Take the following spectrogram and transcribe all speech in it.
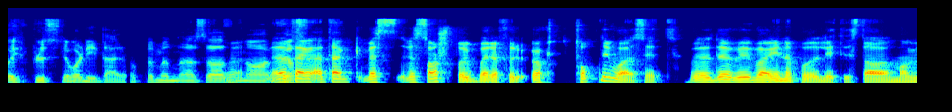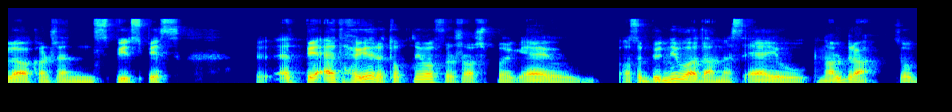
Oi, plutselig var de der oppe. Men altså, nå, jeg tenker, jeg tenker, Hvis, hvis Sarpsborg bare får økt toppnivået sitt det, Vi var inne på det litt i stad, mangla kanskje en spydspiss. Et, et, høyere toppnivå for Sarpsborg er jo altså Bunnivået deres er jo knallbra. Så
